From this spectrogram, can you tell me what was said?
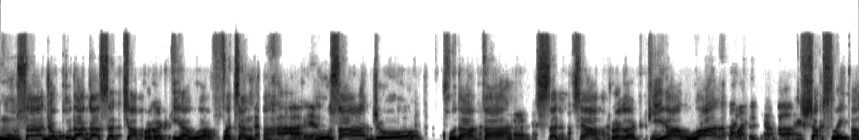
मूसा जो खुदा का सच्चा प्रकट किया हुआ वचन था मूसा जो खुदा का सच्चा प्रकट किया हुआ शख्स नहीं था।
